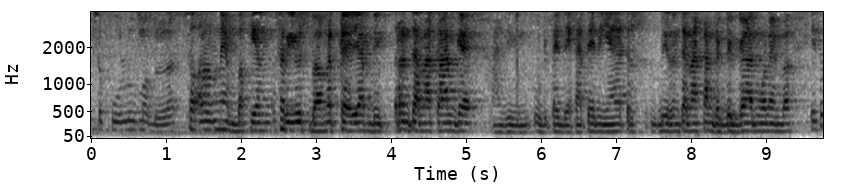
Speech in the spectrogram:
10 15 soal nembak yang serius banget kayak yang direncanakan kayak anjing udah PDKT nih ya terus direncanakan deg-degan mau nembak itu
